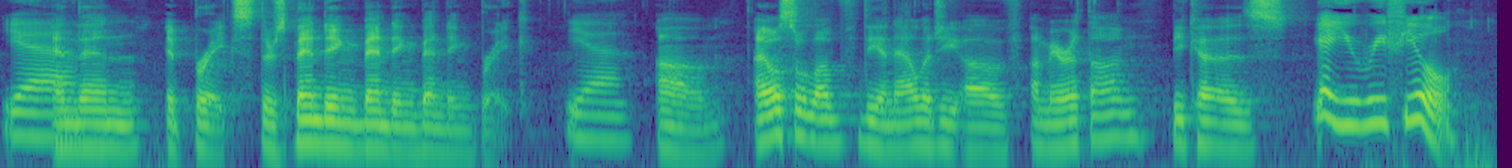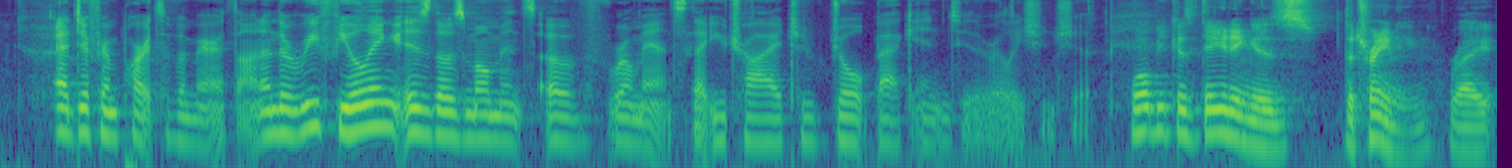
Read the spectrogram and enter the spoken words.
yeah. And then it breaks. There's bending, bending, bending, break. yeah. Um, I also love the analogy of a marathon because Yeah, you refuel at different parts of a marathon. And the refueling is those moments of romance that you try to jolt back into the relationship. Well, because dating is the training, right?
